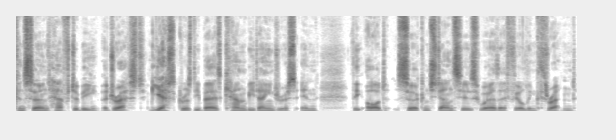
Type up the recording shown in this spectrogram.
concerns have to be addressed. Yes, grizzly bears can be dangerous in the odd circumstances where they're feeling threatened.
